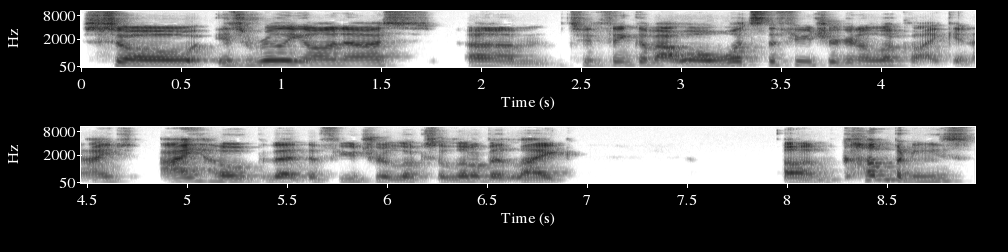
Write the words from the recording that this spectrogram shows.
So it's really on us um, to think about well, what's the future going to look like? And I I hope that the future looks a little bit like um, companies,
